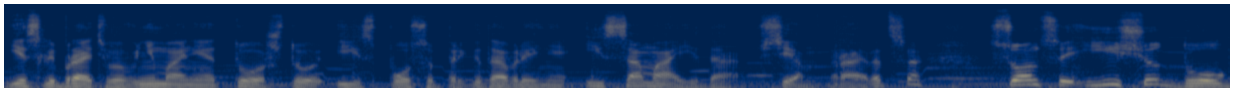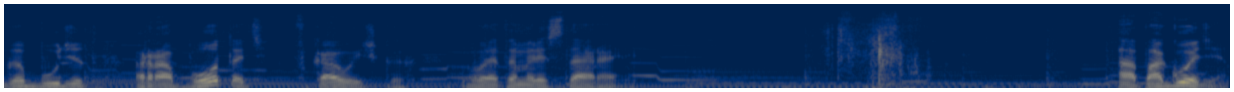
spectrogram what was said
Если брать во внимание то, что и способ приготовления, и сама еда всем нравятся, солнце еще долго будет «работать» в кавычках в этом ресторане. О погоде.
